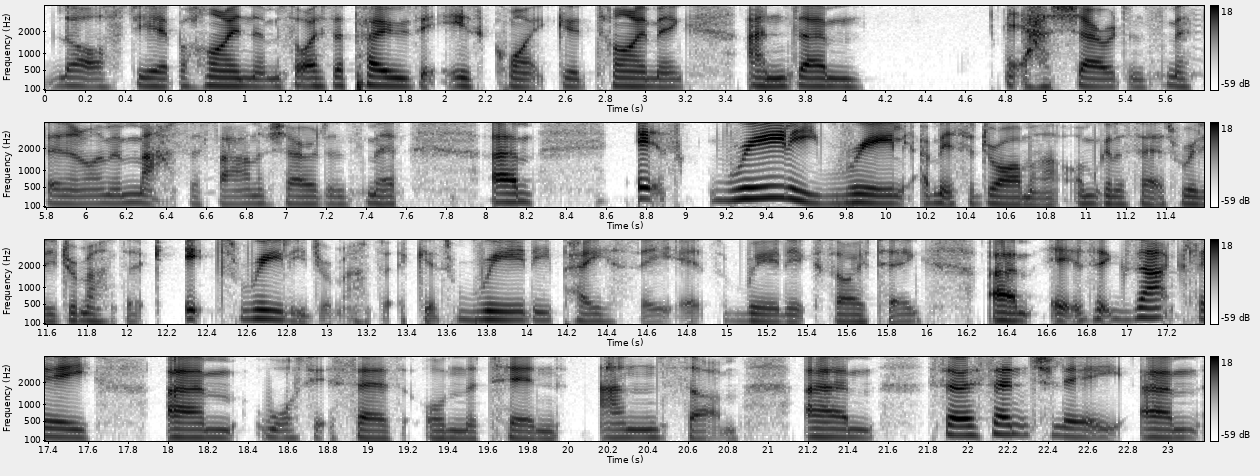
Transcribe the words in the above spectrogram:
last year behind them. So I suppose it is quite good timing, and um, it has Sheridan Smith in, and I'm a massive fan of Sheridan Smith. Um, it's really, really, I mean, it's a drama. I'm going to say it's really dramatic. It's really dramatic. It's really pacey. It's really exciting. Um, it's exactly um, what it says on the tin and some. Um, so essentially, um,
